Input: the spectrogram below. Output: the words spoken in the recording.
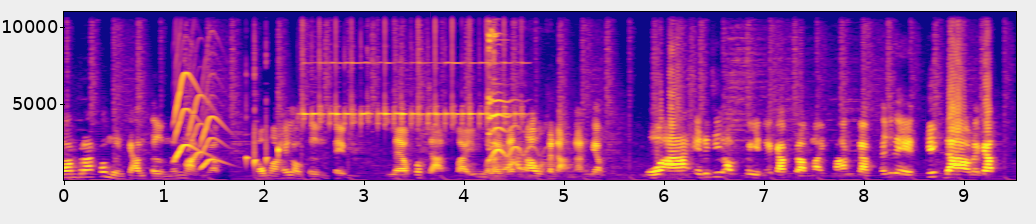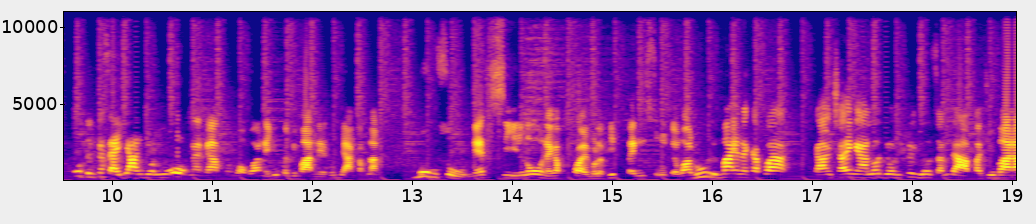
ความรักก็เหมือนการเติมน้ำมันครับเขามาให้เราเติมเต็ม แล้วก็จากไปอะไรจะเท่าขนาดนั้นครับ OR Energy of Speed นะครับกลับมาอีกครั้งกับทัชเดชทิกดาวนะครับพูดถึงกระแสยานยนต์โลกนะครับต้องบอกว่าในยุคปัจจุบันเนี่ยทุกอย่างกำลังมุ่งสู่ Net Zero นะครับปล่อยมลพิษเป็นศูนย์แต่ว่ารู้หรือไม่นะครับว่า การใช้งานรถยนต์เครื่องยนต์สันดาปปัจจุบัน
